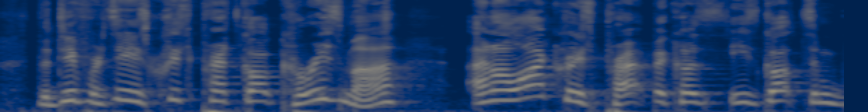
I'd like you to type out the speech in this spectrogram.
the difference is Chris Pratt's got charisma and I like Chris Pratt because he's got some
